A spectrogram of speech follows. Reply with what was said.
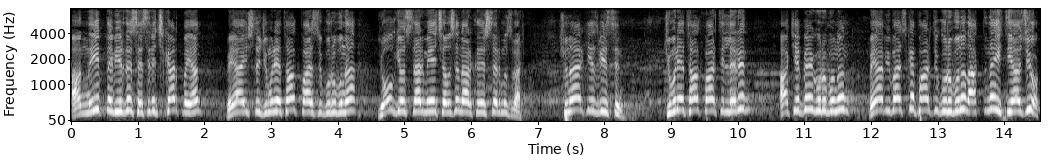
anlayıp da bir de sesini çıkartmayan veya işte Cumhuriyet Halk Partisi grubuna yol göstermeye çalışan arkadaşlarımız var. Şunu herkes bilsin. Cumhuriyet Halk Partililerin AKP grubunun veya bir başka parti grubunun aklına ihtiyacı yok.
